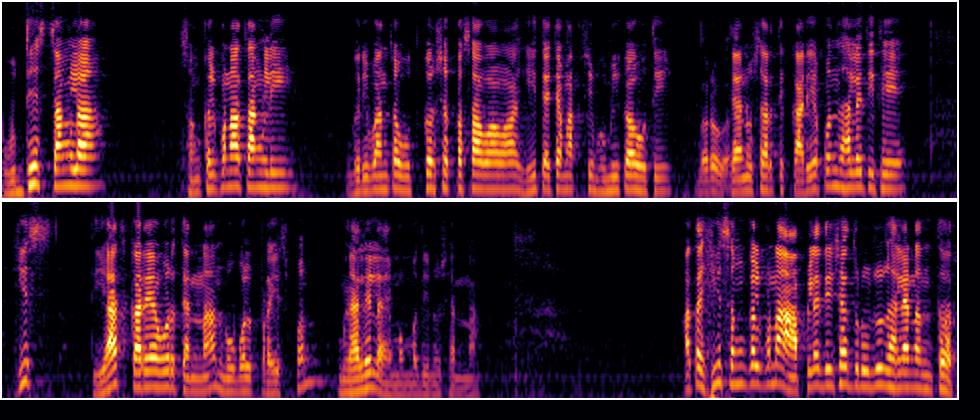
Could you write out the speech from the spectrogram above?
उद्देश चांगला संकल्पना चांगली गरिबांचा उत्कर्ष कसा व्हावा ही त्याच्या मागची भूमिका होती. बरोबर. त्यानुसार ते कार्य पण झाले तिथे. ही याच कार्यावर त्यांना नोबल प्राईज पण मिळालेलं आहे मोहम्मद युनुस यांना. आता ही संकल्पना आपल्या देशात रुजू झाल्यानंतर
